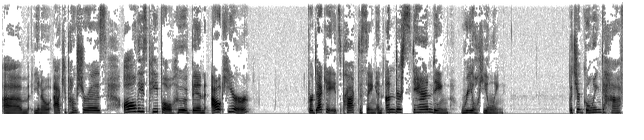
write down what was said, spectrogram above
um, you know, acupuncturists, all these people who have been out here for decades practicing and understanding real healing. But you're going to have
